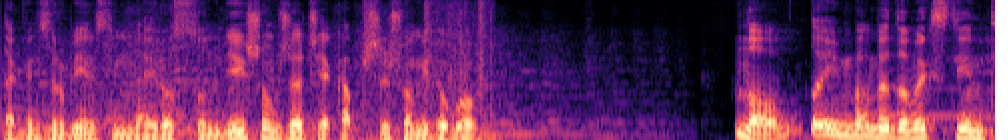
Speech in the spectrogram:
Tak więc zrobiłem z nim najrozsądniejszą rzecz, jaka przyszła mi do głowy. No, no i mamy domek z TNT.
